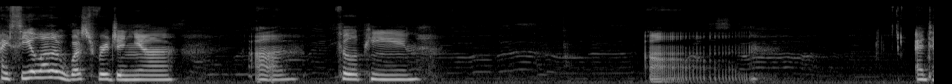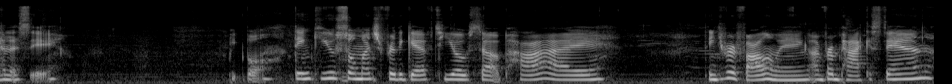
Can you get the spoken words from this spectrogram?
I see a lot of West Virginia, um, Philippine, um, and Tennessee people. Thank you so much for the gift, Yosep. Hi. Thank you for following. I'm from Pakistan,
